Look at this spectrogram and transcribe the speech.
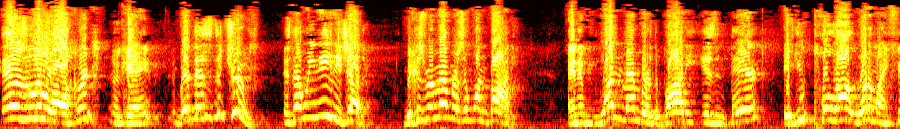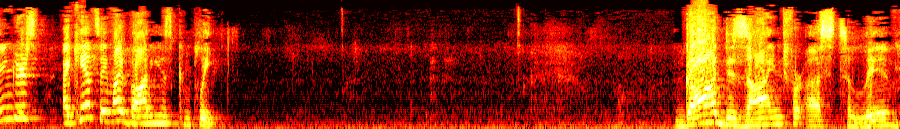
It was a little awkward, okay? But this is the truth, is that we need each other. Because we're members of one body. And if one member of the body isn't there, if you pull out one of my fingers, I can't say my body is complete. God designed for us to live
